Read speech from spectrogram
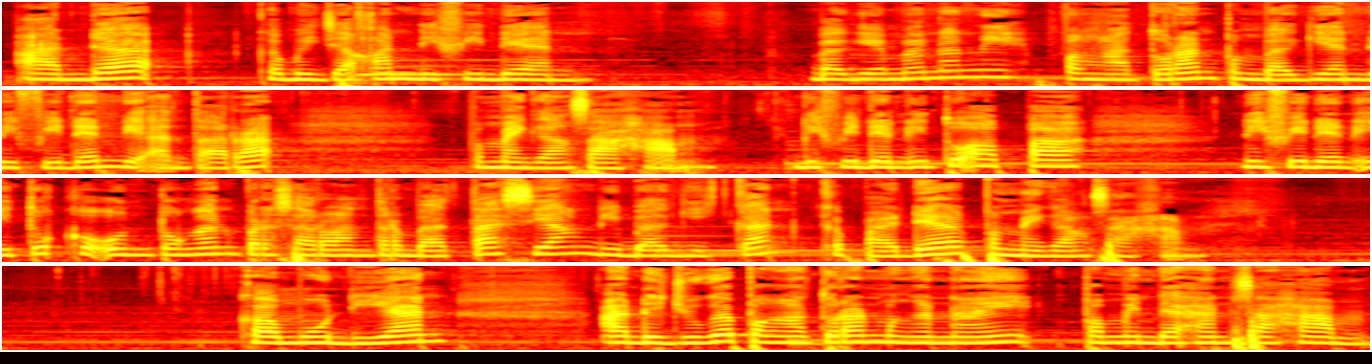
ada kebijakan dividen. Bagaimana nih pengaturan pembagian dividen di antara pemegang saham? Dividen itu apa? Dividen itu keuntungan perseroan terbatas yang dibagikan kepada pemegang saham. Kemudian ada juga pengaturan mengenai pemindahan saham.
